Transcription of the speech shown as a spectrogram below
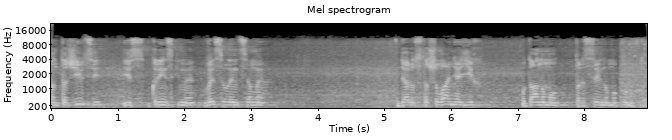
Вантажівці із українськими виселенцями для розташування їх у даному пересильному пункті.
